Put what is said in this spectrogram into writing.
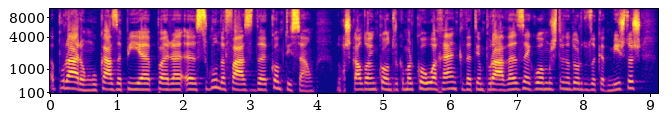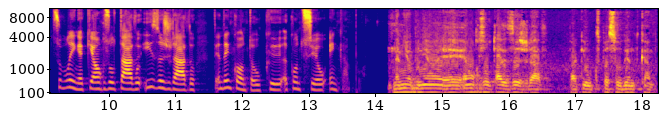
apuraram o Casa Pia para a segunda fase da competição. No rescaldo ao encontro que marcou o arranque da temporada, Zé Gomes, treinador dos academistas, sublinha que é um resultado exagerado, tendo em conta o que aconteceu em campo. Na minha opinião, é, é um resultado exagerado para aquilo que se passou dentro de campo.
